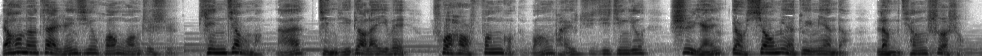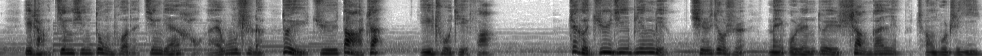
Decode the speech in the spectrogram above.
然后呢，在人心惶惶之时，天降猛男紧急调来一位绰号“疯狗”的王牌狙击精英，誓言要消灭对面的冷枪射手。一场惊心动魄的经典好莱坞式的对狙大战一触即发。这个狙击兵岭。其实就是美国人对上甘岭的称呼之一，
